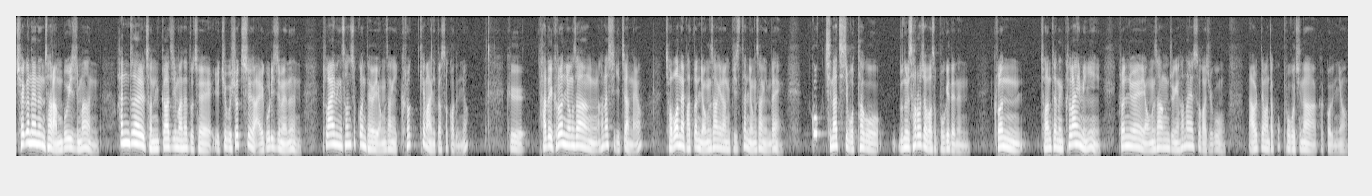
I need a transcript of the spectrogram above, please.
최근에는 잘 안 보이지만 한 달 전까지만 해도 제 유튜브 쇼츠 알고리즘에는 클라이밍 선수권 대회 영상이 그렇게 많이 떴었거든요. 그 다들 그런 영상 하나씩 있지 않나요? 저번에 봤던 영상이랑 비슷한 영상인데 꼭 지나치지 못하고 눈을 사로잡아서 보게 되는 그런 저한테는 클라이밍이 그런 류의 영상 중에 하나였어 가지고 나올 때마다 꼭 보고 지나갔거든요.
